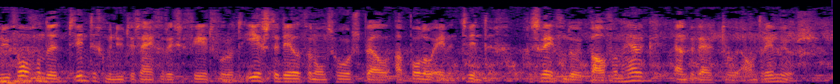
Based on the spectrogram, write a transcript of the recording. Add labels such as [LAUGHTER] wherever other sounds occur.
De nu volgende 20 minuten zijn gereserveerd voor het eerste deel van ons hoorspel Apollo 21, geschreven door Paul van Herk en bewerkt door André Meurs.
